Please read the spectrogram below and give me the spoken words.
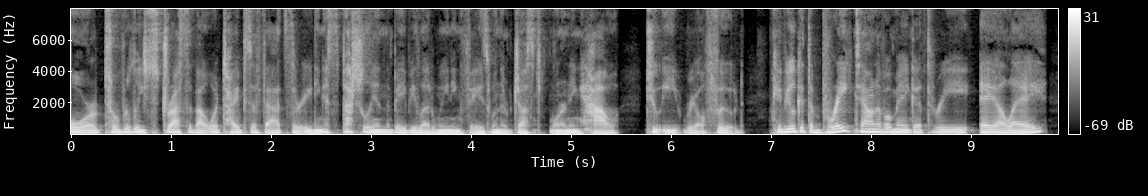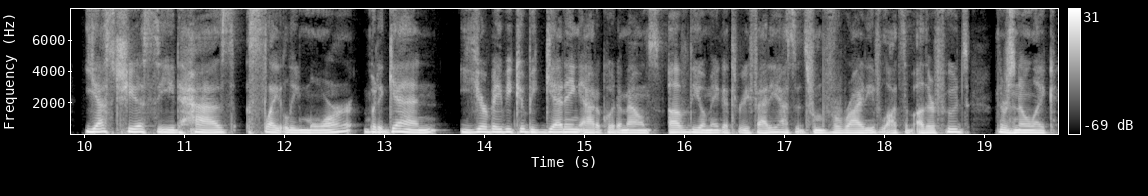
or to really stress about what types of fats they're eating, especially in the baby led weaning phase when they're just learning how to eat real food. Okay, if you look at the breakdown of omega 3 ALA, yes, chia seed has slightly more, but again, your baby could be getting adequate amounts of the omega 3 fatty acids from a variety of lots of other foods. There's no like,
